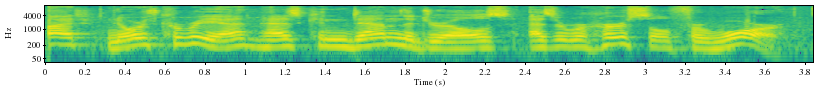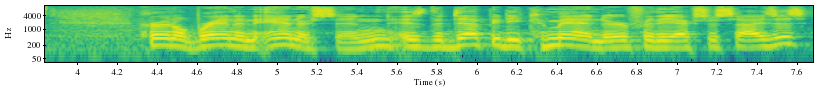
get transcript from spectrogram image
But North Korea has condemned the drills as a rehearsal for war. Colonel Brandon Anderson is the deputy commander for the exercises.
